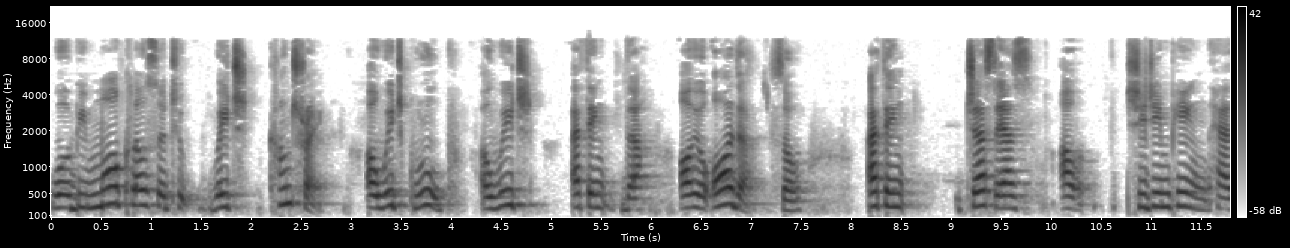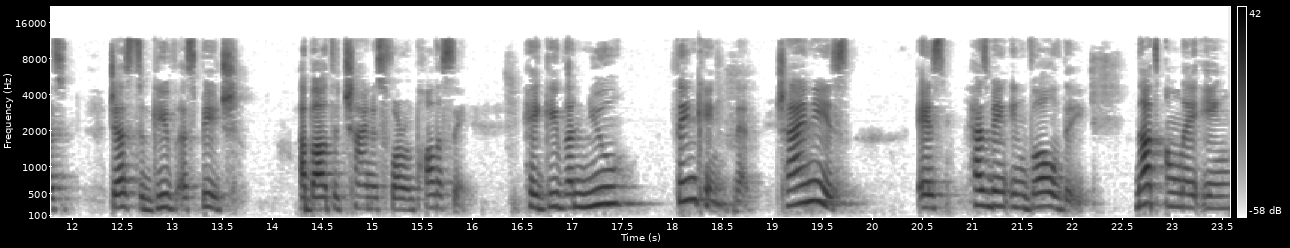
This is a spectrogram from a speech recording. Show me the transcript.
will be more closer to which country or which group or which I think the oil order. So, I think just as our Xi Jinping has just give a speech about the Chinese foreign policy, he gave a new thinking that Chinese is, has been involved not only in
